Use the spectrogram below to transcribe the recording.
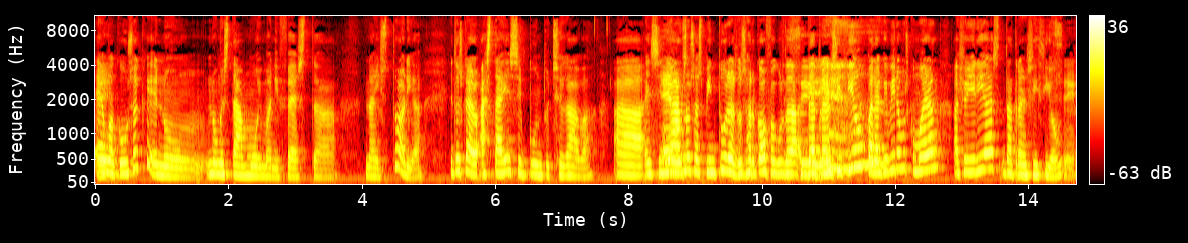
é unha cousa que non, non está moi manifesta na historia. Entón, claro, hasta ese punto chegaba a enseñarnos os... as pinturas dos sarcófagos da, sí. da transición para que víramos como eran as xollerías da transición sí.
